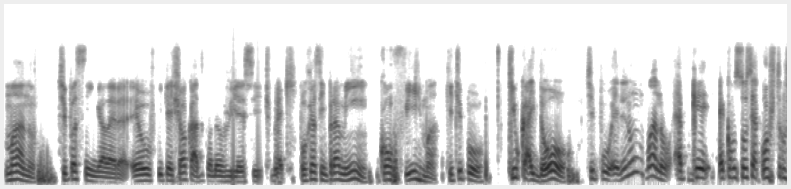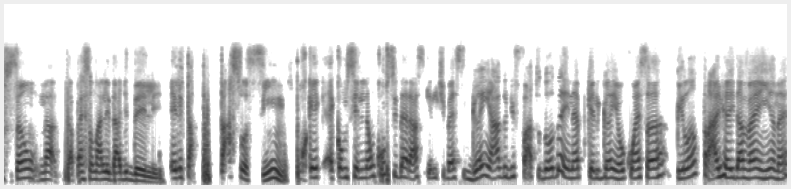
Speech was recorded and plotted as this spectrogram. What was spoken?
Mano, tipo assim, galera, eu fiquei chocado quando eu vi esse feedback. Porque assim, pra mim, confirma que, tipo, que o Kaido, tipo, ele não. Mano, é porque é como se fosse a construção na- da personalidade dele. Ele tá putaço assim, porque é como se ele não considerasse que ele tivesse ganhado de fato do Oden, né? Porque ele ganhou com essa pilantragem aí da veinha, né?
